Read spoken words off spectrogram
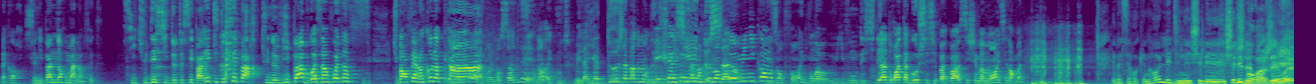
D'accord? Ce n'est pas normal en fait. Si tu décides de te séparer, tu te sépares. Tu ne vis pas voisin-voisin. C'est- Tu vas en faire un colloque. Un... complètement cinglé. Non, écoute, mais là, il y a deux appartements de Mais cuisine, de salon. Les enfants, ils vont, ils vont décider à droite, à gauche, c'est chez papa, c'est chez maman, et c'est normal. Eh ben c'est rock'n'roll les dîners chez les chez les Chez les Borangers.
